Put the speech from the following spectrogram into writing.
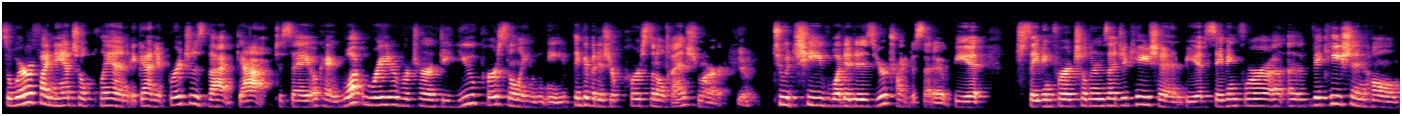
So where a financial plan, again, it bridges that gap to say, okay, what rate of return do you personally need? Think of it as your personal benchmark Yeah. to achieve what it is you're trying to set out, be it saving for a children's education, be it saving for a, a vacation home,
